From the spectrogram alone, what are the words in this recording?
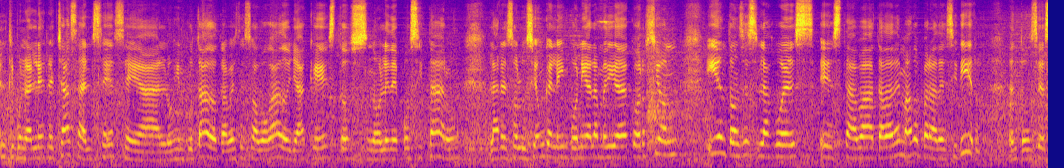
El tribunal le rechaza el cese a los imputados a través de su abogado, ya que estos no le depositaron la resolución que le imponía la medida de coerción y entonces la juez estaba atada de mano para decidir. Entonces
